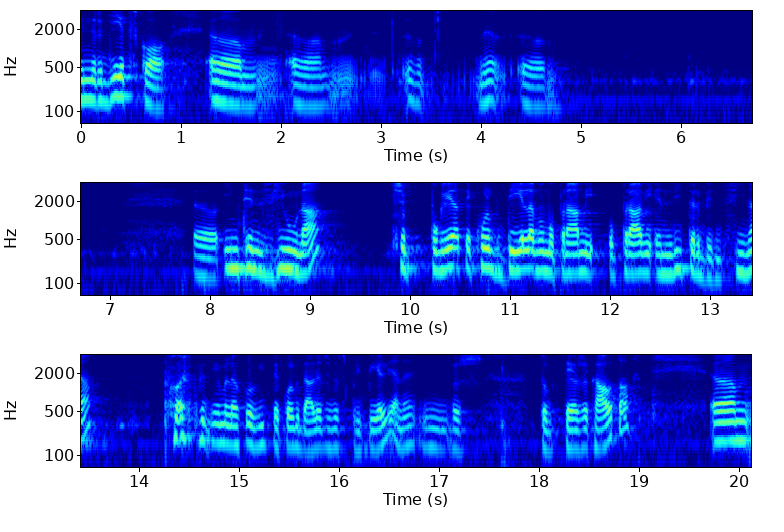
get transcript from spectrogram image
energetsko uh, um, um, ne, um, uh, intenzivna. Če pogledate, koliko dela vam opravi, opravi en liter benzina, potem lahko vidite, koliko daleč vas pripelje ne, in vaš težek avto. Um,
